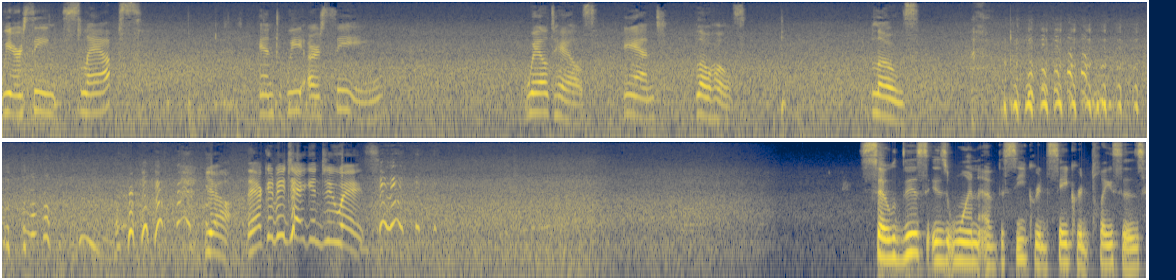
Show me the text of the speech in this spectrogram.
We are seeing slaps and we are seeing whale tails and blowholes. Blows. yeah, that could be taken two ways. So this is one of the secret sacred places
